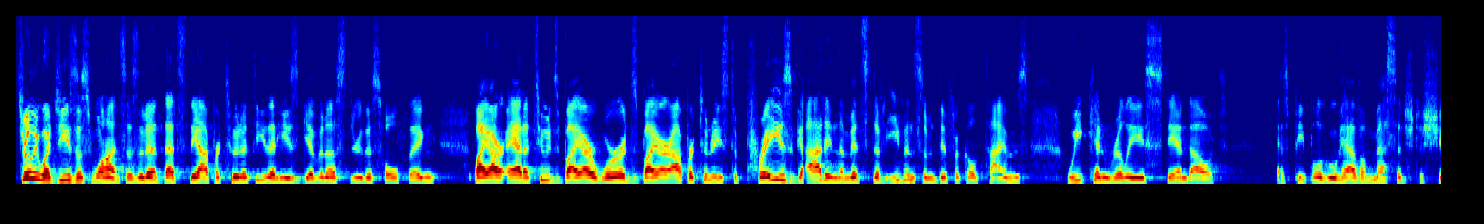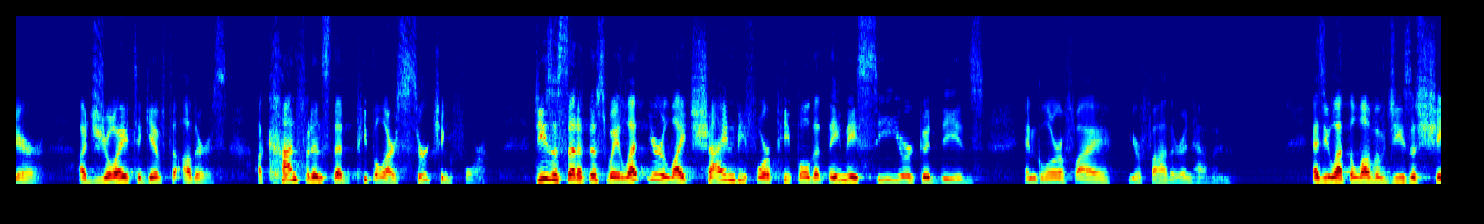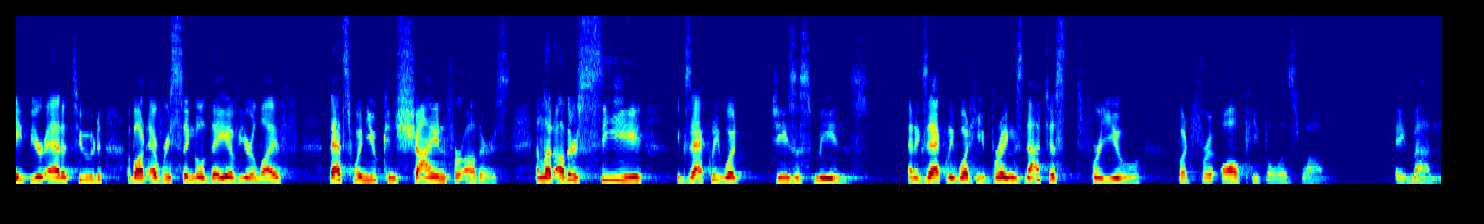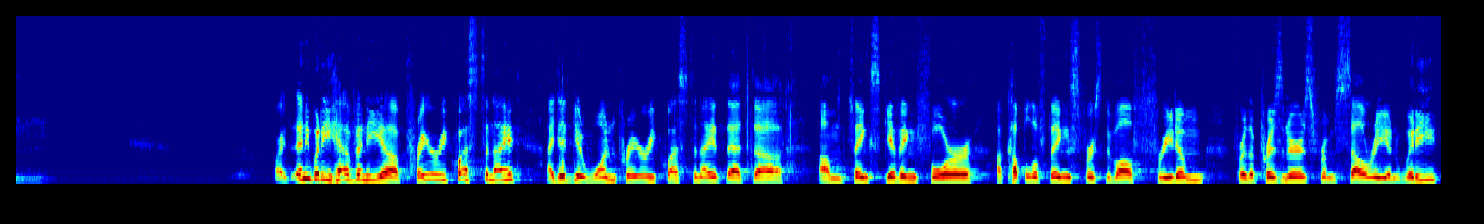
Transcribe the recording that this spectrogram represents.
It's really what Jesus wants, isn't it? That's the opportunity that he's given us through this whole thing. By our attitudes, by our words, by our opportunities to praise God in the midst of even some difficult times, we can really stand out as people who have a message to share, a joy to give to others, a confidence that people are searching for. Jesus said it this way Let your light shine before people that they may see your good deeds and glorify your Father in heaven as you let the love of Jesus shape your attitude about every single day of your life, that's when you can shine for others and let others see exactly what Jesus means and exactly what he brings, not just for you, but for all people as well. Amen. Anybody have any uh, prayer requests tonight? I did get one prayer request tonight that uh, um, Thanksgiving for a couple of things. First of all, freedom for the prisoners from Sellery and Witte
